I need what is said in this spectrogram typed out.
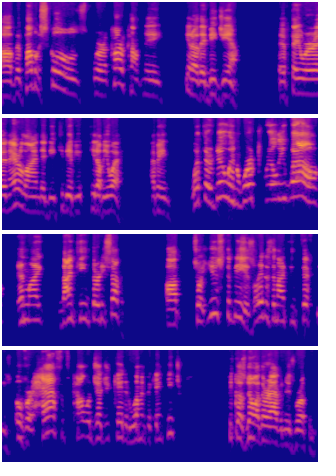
Uh, if public schools were a car company, you know, they'd be GM. If they were an airline, they'd be TW, TWA. I mean, what they're doing worked really well in like 1937. Uh, so it used to be as late as the 1950s, over half of college educated women became teachers because no other avenues were open.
